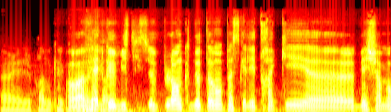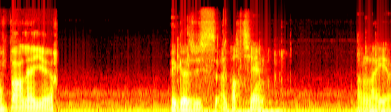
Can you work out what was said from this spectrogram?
Allez, je vais prendre quelques On rappelle que Misty se planque notamment parce qu'elle est traquée euh, méchamment par l'ailleurs. Pegasus appartient à Liar.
